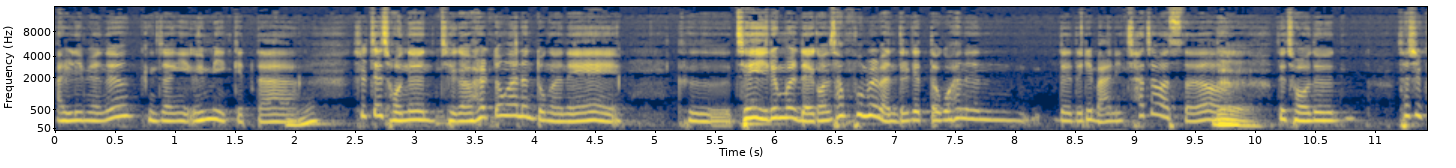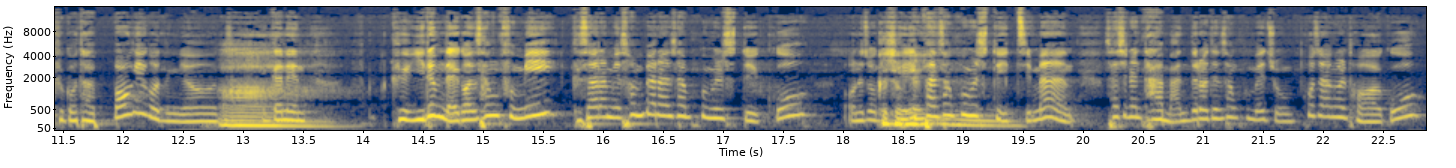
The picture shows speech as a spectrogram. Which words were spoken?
알리면은 굉장히 의미 있겠다. 실제 저는 제가 활동하는 동안에 그 제 이름을 내건 상품을 만들겠다고 하는 데들이 많이 찾아왔어요. 네. 근데 저는 사실 그거 다 뻥이거든요. 아. 그러니까는 그 이름 내건 상품이 그 사람이 선별한 상품일 수도 있고 어느 정도 그쵸, 대입한 그냥, 상품일 수도 있지만 사실은 다 만들어진 상품에 좀 포장을 더하고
